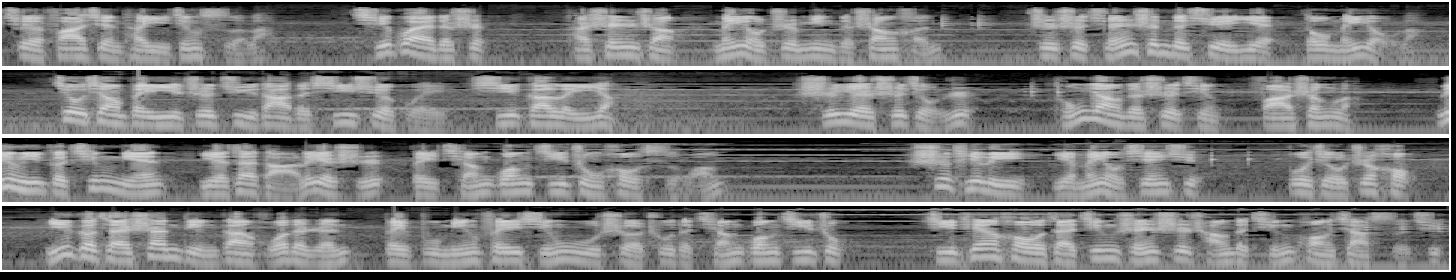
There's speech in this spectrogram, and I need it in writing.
却发现他已经死了。奇怪的是，他身上没有致命的伤痕，只是全身的血液都没有了，就像被一只巨大的吸血鬼吸干了一样。十月十九日，同样的事情发生了。另一个青年也在打猎时被强光击中后死亡，尸体里也没有鲜血。不久之后，一个在山顶干活的人被不明飞行物射出的强光击中，几天后在精神失常的情况下死去。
